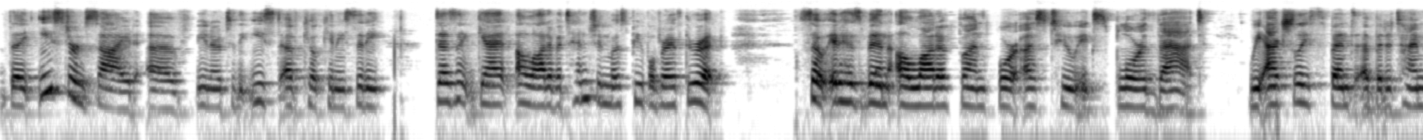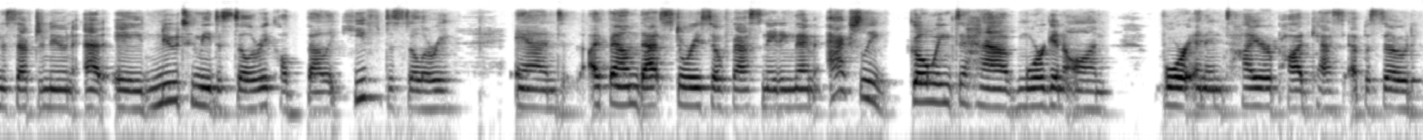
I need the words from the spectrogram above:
the eastern side of you know to the east of Kilkenny City doesn't get a lot of attention. Most people drive through it. So it has been a lot of fun for us to explore that. We actually spent a bit of time this afternoon at a new to me distillery called Ballykeefe Distillery. And I found that story so fascinating that I'm actually going to have Morgan on for an entire podcast episode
